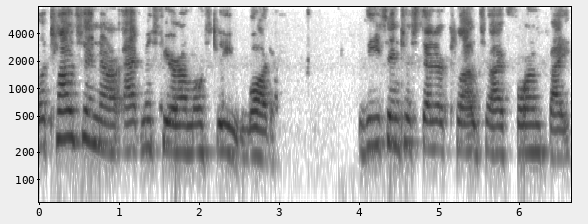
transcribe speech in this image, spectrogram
the clouds in our atmosphere are mostly water. These interstellar clouds are formed by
